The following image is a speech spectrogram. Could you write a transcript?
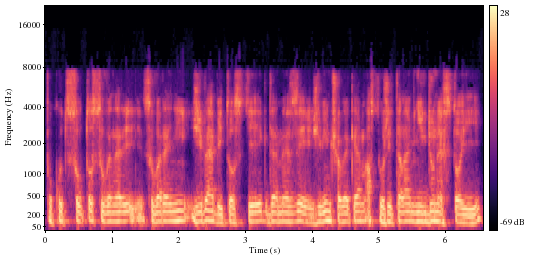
pokud jsou to suverénní, suverénní živé bytosti, kde mezi živým člověkem a stvořitelem nikdo nestojí,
